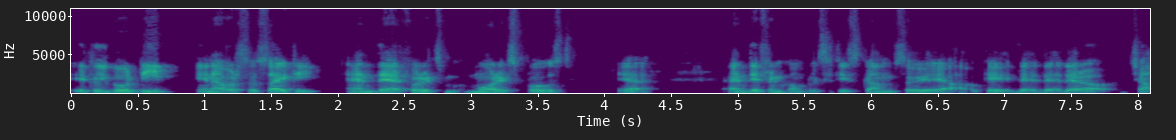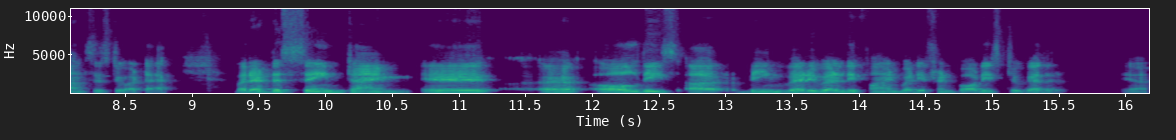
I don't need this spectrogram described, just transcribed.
it will go deep in our society and therefore it's more exposed yeah and different complexities come so yeah okay there, there, there are chances to attack but at the same time uh, uh, all these are being very well defined by different bodies together yeah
